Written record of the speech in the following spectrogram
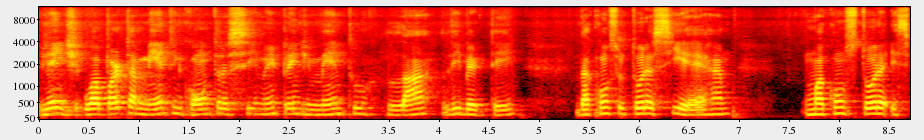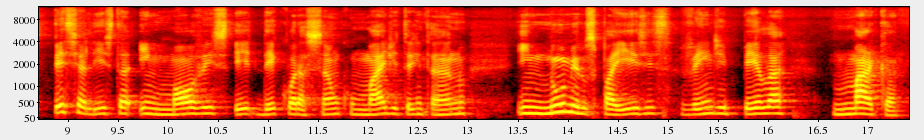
Gente, o apartamento encontra-se no empreendimento La Liberté, da construtora Sierra, uma consultora especialista em móveis e decoração com mais de 30 anos inúmeros países, vende pela marca.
